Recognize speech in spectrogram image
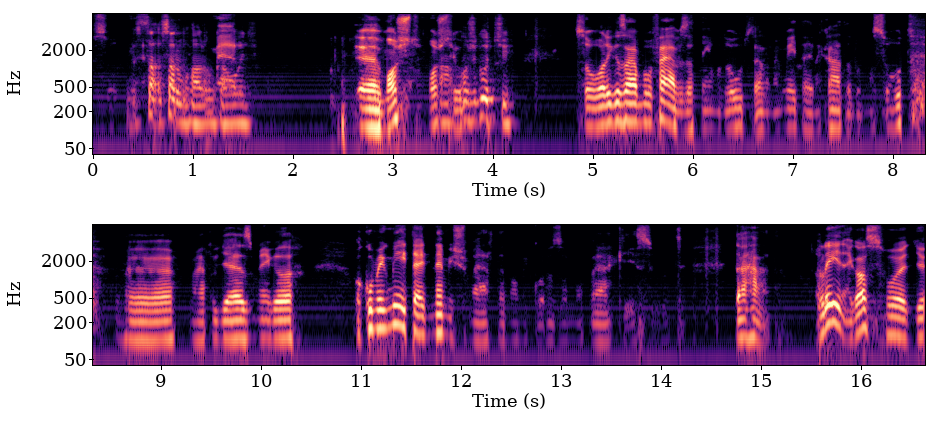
a szót. Szarul hallunk mert... amúgy. Ö, most? Most ah, jó? Most Gucci. Szóval igazából felvezetném a dolgot, utána meg Métejnek átadom a szót, mert ugye ez még a... Akkor még Métejt nem ismertem, amikor az a map elkészült. Tehát a lényeg az, hogy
